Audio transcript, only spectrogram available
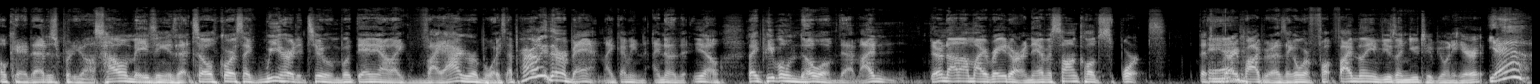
Okay, that is pretty awesome. How amazing is that? So of course, like we heard it too, and both Danny and I are like Viagra Boys. Apparently they're a band. Like I mean, I know that you know, like people know of them. I they're not on my radar, and they have a song called Sports that's And? very popular. It's like over f- five million views on YouTube. You want to hear it? Yeah,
